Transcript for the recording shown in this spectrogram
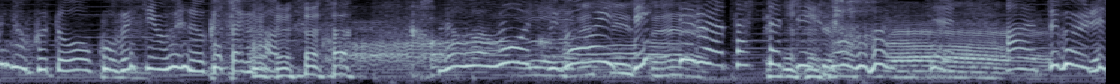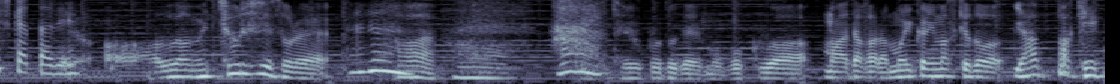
りのことを神戸新聞の方が。だからもうすごいできてる私たちと思ってあすごい嬉しかったです。うわめっちゃ嬉しいそれ、うん。ははい。い、ということでもう僕はまあだからもう一回言いますけどやっぱ結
